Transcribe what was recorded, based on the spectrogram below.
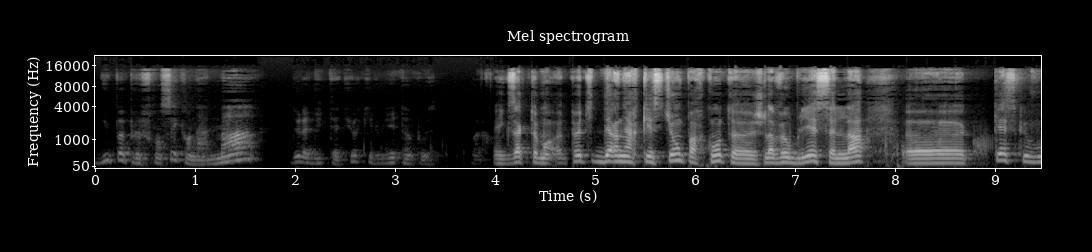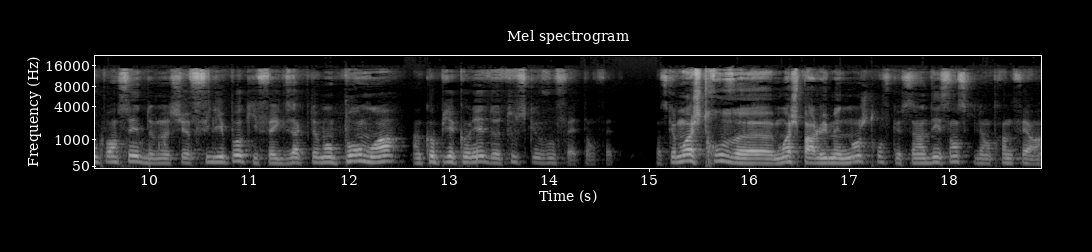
du peuple français qu'on a marre de la dictature qui lui est imposée. Exactement. Petite dernière question, par contre, euh, je l'avais oublié, celle-là. Euh, qu'est-ce que vous pensez de M. Philippot qui fait exactement pour moi un copier-coller de tout ce que vous faites, en fait? Parce que moi, je trouve, euh, moi, je parle humainement, je trouve que c'est indécent ce qu'il est en train de faire.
